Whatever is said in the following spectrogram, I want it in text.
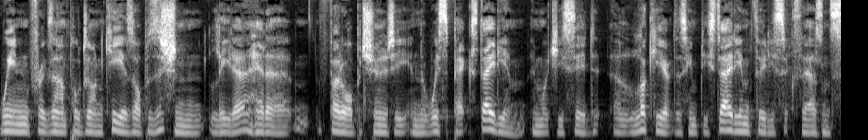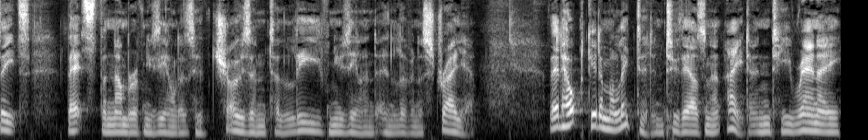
when, for example, John Key, as opposition leader, had a photo opportunity in the Westpac Stadium, in which he said, uh, Look here at this empty stadium, 36,000 seats. That's the number of New Zealanders who've chosen to leave New Zealand and live in Australia. That helped get him elected in 2008, and he ran a,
